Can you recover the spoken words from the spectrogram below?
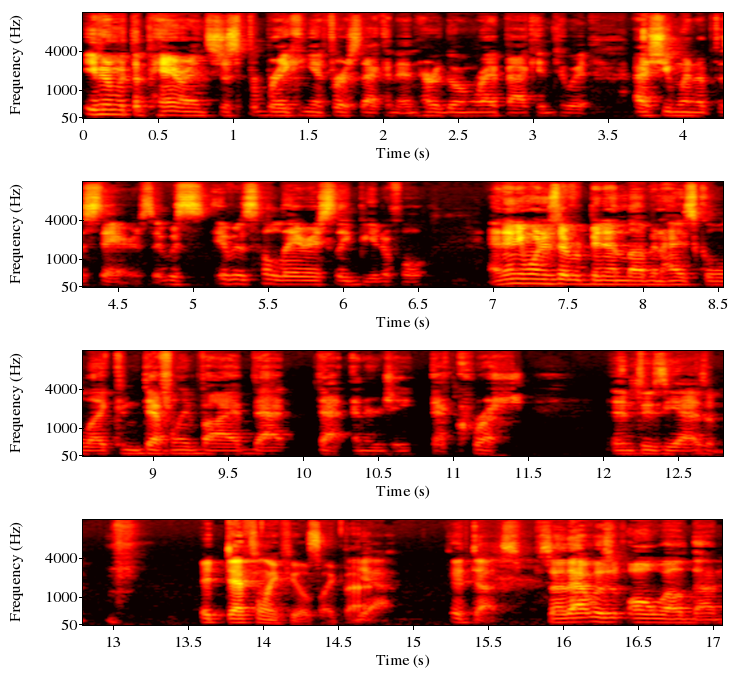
Even with the parents just breaking it for a second and her going right back into it as she went up the stairs. It was it was hilariously beautiful. And anyone who's ever been in love in high school like can definitely vibe that that energy that crush enthusiasm. It definitely feels like that. yeah it does. So that was all well done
